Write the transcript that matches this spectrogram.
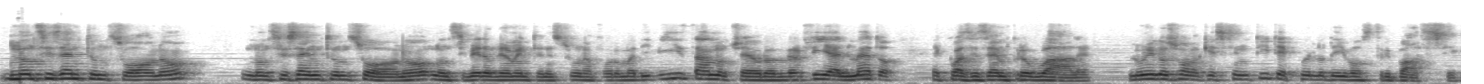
Non si sente un suono, non si sente un suono, non si vede ovviamente nessuna forma di vita, non c'è orografia, il metodo è quasi sempre uguale l'unico suono che sentite è quello dei vostri passi.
